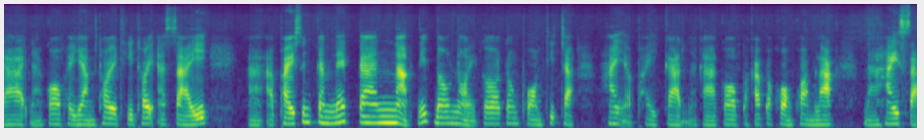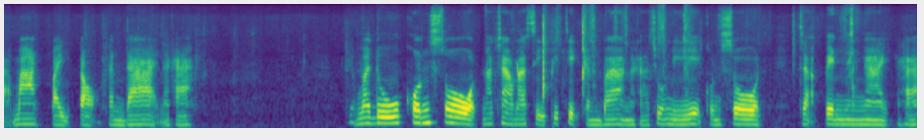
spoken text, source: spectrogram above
ได้นะก็พยายามถ้อยทีถ้อยอาศัยออภัยซึ่งกันและกันหนักนิดเบาหน่อยก็ต้องพร้อมที่จะให้อภัยกันนะคะ ก็ประคับประคองความรักนะให้สามารถไปต่อกันได้นะคะ เดี๋ยวมาดูคนโสดนะชาวราศีพิจิกกันบ้างนะคะ ช่วงนี้คนโสดจะเป็นยังไงนะคะ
